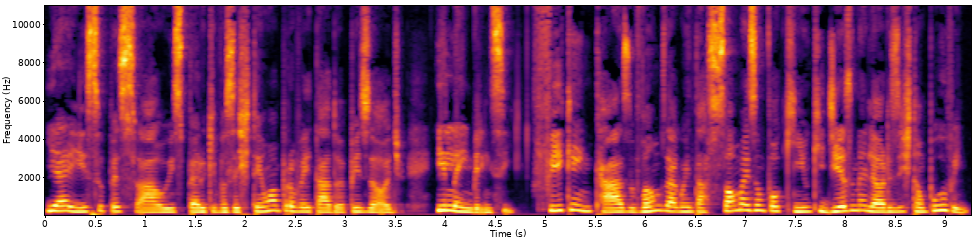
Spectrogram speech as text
E é isso, pessoal. Espero que vocês tenham aproveitado o episódio. E lembrem-se, fiquem em casa, vamos aguentar só mais um pouquinho que dias melhores estão por vir.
